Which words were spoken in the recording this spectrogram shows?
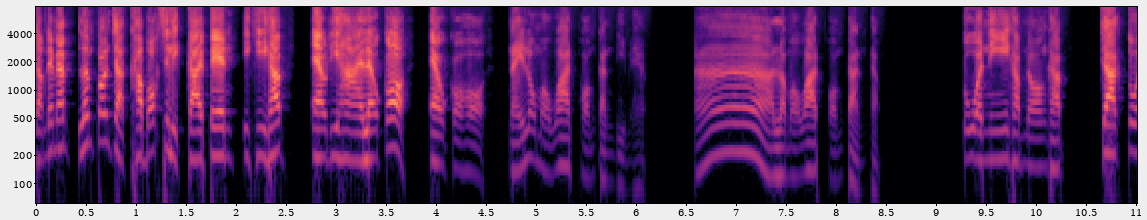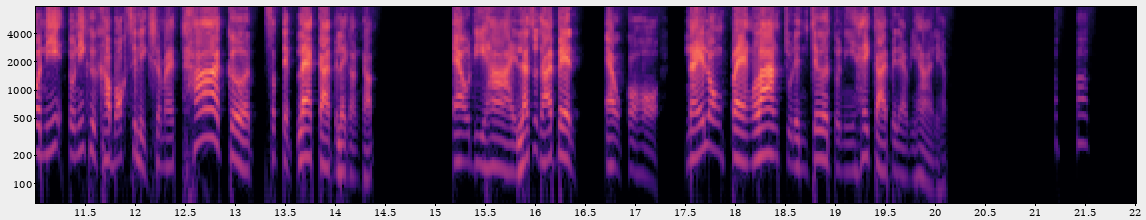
จำได้ไหมเริ่มต้นจากคาร์บอกซิลิกกลายเป็นอีกทีครับแอลดีไฮแล้วก็แอลกอฮอล์ไหนลองมาวาดพร้อมกันดีไหมครับอ่าเรามาวาดพร้อมกันครับ ตัวนี้ครับน้องครับ จากตัวนี้ตัวนี้คือคาร์บอกซิลิกใช่ไหมถ้าเกิดสเต็ปแรกกลายเป็นอะไรก่อนครับแอลดีไฮและสุดท้ายเป็นแอลกอฮอล์ไหนลองแปลงร่างจูเลนเจอร์ตัวนี้ให้กลายเป็นแอลดีไฮดีครับ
